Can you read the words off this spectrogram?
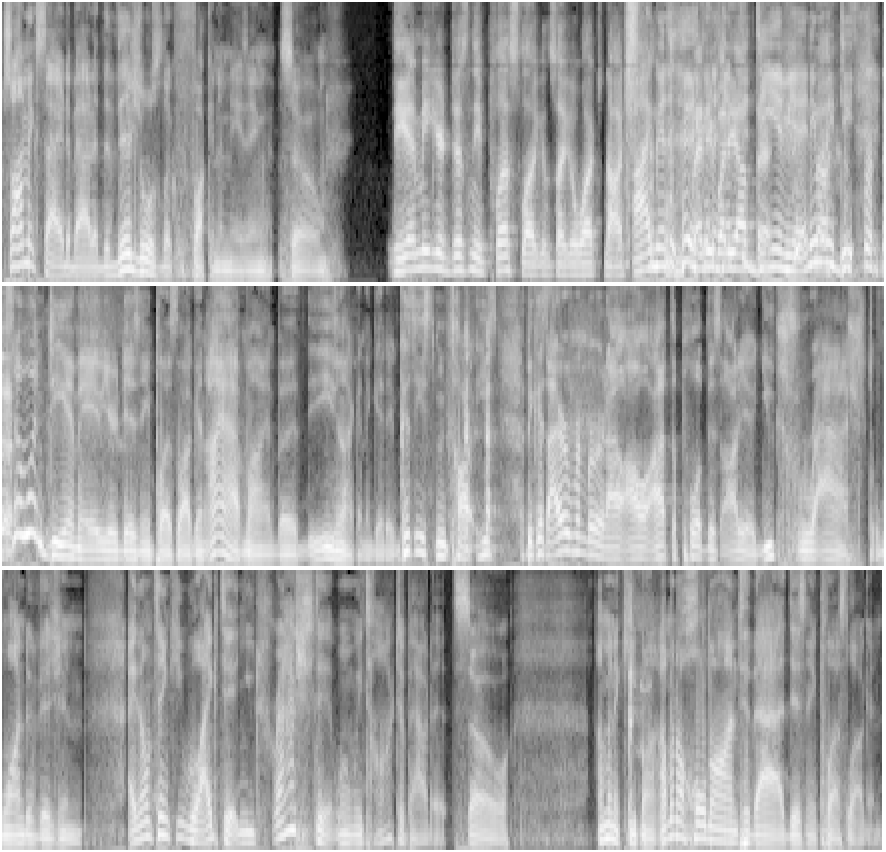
So I'm excited about it. The visuals look fucking amazing. So DM me your Disney Plus login so I can watch. No, I'm gonna anybody gonna have out there. DM you. Anybody, No. D- someone your Disney Plus login. I have mine, but he's not gonna get it because he's taught. He's because I remember, and I'll, I'll I'll have to pull up this audio. You trashed WandaVision. I don't think you liked it, and you trashed it when we talked about it. So I'm gonna keep on. I'm gonna hold on to that Disney Plus login.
